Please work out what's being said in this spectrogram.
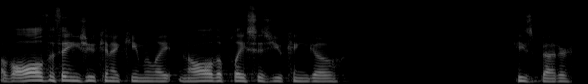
Of all the things you can accumulate and all the places you can go, He's better.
